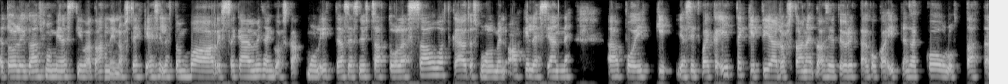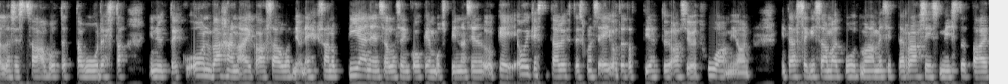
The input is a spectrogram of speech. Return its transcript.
Ja toi oli myös mun mielestä kiva, että Anni nosti ehkä esille tuon baarissa käymisen, koska mulla itse asiassa nyt sattuu olla sauvat käytössä, mulla on mennyt akillesjänne poikki ja sitten vaikka itsekin tiedostaa näitä asioita yrittää koko itsensä kouluttaa tällaisesta saavutettavuudesta, niin nyt kun on vähän aikaa sauvat, niin on ehkä saanut pienen sellaisen kokemuspinnan siihen, että okei, oikeasti täällä yhteiskunnassa ei oteta tiettyjä asioita huomioon. Niin tässäkin samat puhutaan me sitten rasismista tai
